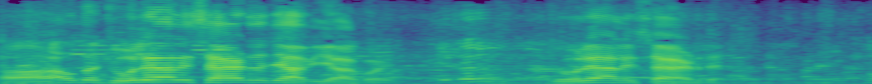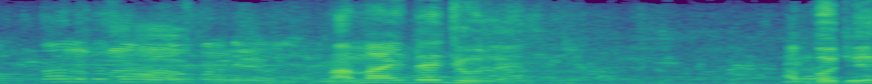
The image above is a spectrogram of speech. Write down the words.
ہاں ادھر جھولے والی سائڈ سے جا بھی آ کوئی جھولے والی سائڈ سے ماما ادھر جھولے ابو جی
